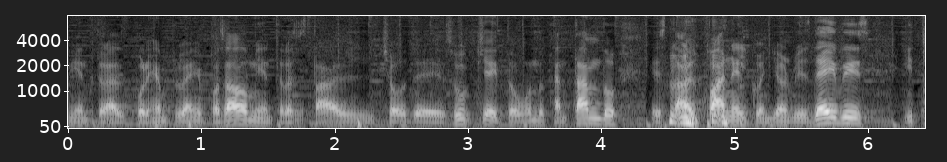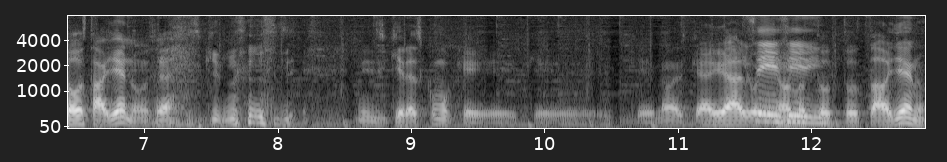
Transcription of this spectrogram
mientras, por ejemplo, el año pasado, mientras estaba el show de Zukia y todo el mundo cantando, estaba el panel con John Rhys Davis y todo estaba lleno. O sea, es que ni siquiera es como que, que- que no, es que hay algo, Sí, y no, sí. no, todo, todo estaba lleno.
